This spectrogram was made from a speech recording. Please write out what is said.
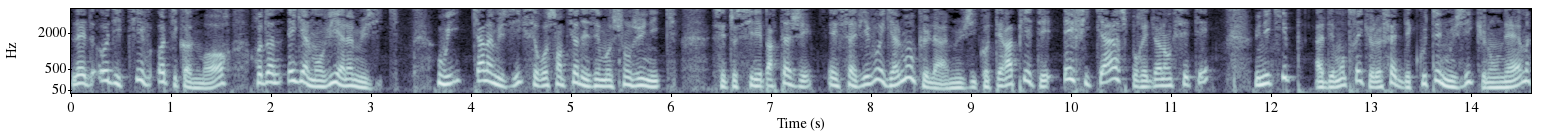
l'aide auditive Oticon More redonne également vie à la musique. Oui, car la musique, c'est ressentir des émotions uniques. C'est aussi les partager, et saviez-vous également que la musicothérapie était efficace pour réduire l'anxiété? Une équipe a démontré que le fait d'écouter une musique que l'on aime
